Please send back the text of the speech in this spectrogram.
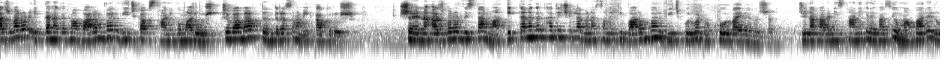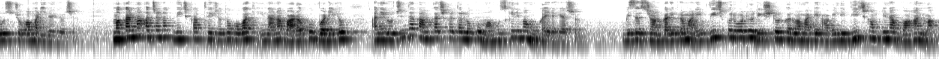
આજવા રોડ એકતાનગરમાં વારંવાર વીજ કાપ સ્થાનિકોમાં રોષ જવાબાર તંત્ર સામે આક્રોશ. શહેરના આજવારોડ વિસ્તારમાં એકતાનગર ખાતે છેલ્લા ઘણા સમયથી વારંવાર વીજ પુરવઠો ખોરવાઈ રહ્યો છે, જેના કારણે સ્થાનિક રહેવાસીઓમાં ભારે રોષ જોવા મળી રહ્યો છે. મકાનમાં અચાનક વીજ કાપ થઈ જતો હોવાથી નાના બાળકો, વડીલો અને રોજિંદા કામકાજ કરતા લોકોમાં મુશ્કેલીમાં મુકાઈ રહ્યા છે. વિશેષ જાણકારી પ્રમાણે વીજ પુરવઠો રિસ્ટોર કરવા માટે આવેલી વીજ કંપનીના વાહનમાં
